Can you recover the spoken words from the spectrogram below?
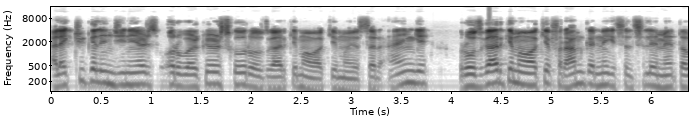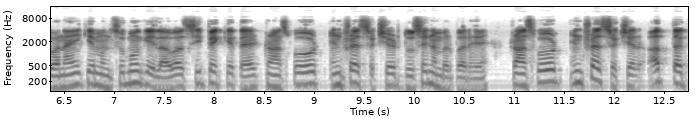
electrical engineers اور ورکرز کو روزگار کے مواقع میسر آئیں گے۔ روزگار کے مواقع فراہم کرنے کے سلسلے میں توانائی کے منصوبوں کے علاوہ سی پیک کے تحت ٹرانسپورٹ انفراسٹرکچر دوسرے نمبر پر ہے۔ ٹرانسپورٹ انفراسٹرکچر اب تک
